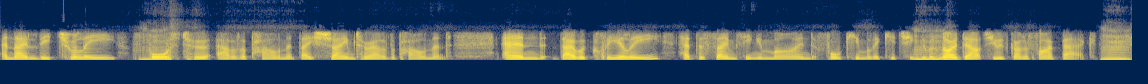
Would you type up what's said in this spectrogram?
and they literally mm. forced her out of the parliament. They shamed her out of the parliament. And they were clearly had the same thing in mind for Kimberley Kitching. Mm. There was mm. no doubt she was going to fight back. Mm.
